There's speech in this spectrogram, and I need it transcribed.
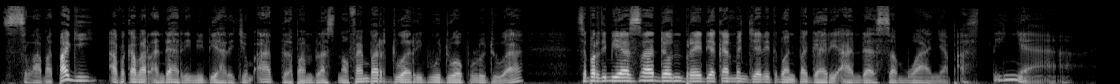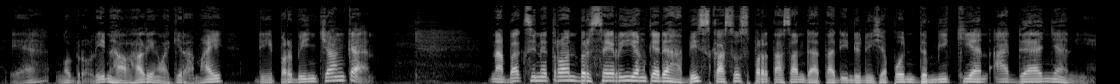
Selamat pagi, apa kabar Anda hari ini di hari Jumat 18 November 2022? Seperti biasa, Don Brady akan menjadi teman pagi hari Anda semuanya pastinya. Ya, ngobrolin hal-hal yang lagi ramai diperbincangkan. Nah, bak sinetron berseri yang tiada habis kasus peretasan data di Indonesia pun demikian adanya nih.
